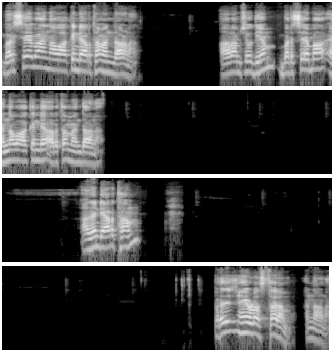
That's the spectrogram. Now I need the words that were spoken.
ബർഷേബ എന്ന വാക്കിന്റെ അർത്ഥം എന്താണ്? ആറാം ചോദ്യം. ബർഷേബ എന്ന വാക്കിന്റെ അർത്ഥം എന്താണ്? അതിന്റെ അർത്ഥം പ്രതിജ്ഞയുടെ സ്ഥലം എന്നാണ്.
